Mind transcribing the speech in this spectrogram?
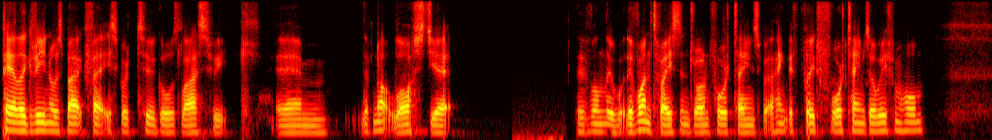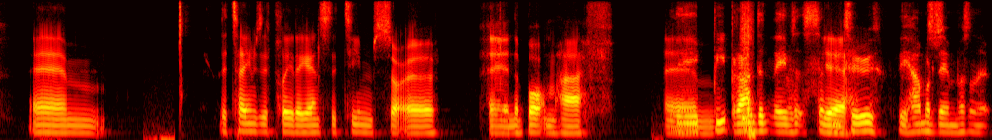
Pellegrino's back fit. He scored two goals last week. Um, they've not lost yet. They've only they've won twice and drawn four times, but I think they've played four times away from home. Um, the times they've played against the teams sort of in the bottom half. Um, they beat Brandon. They was at seven yeah. two. They hammered them, wasn't it?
